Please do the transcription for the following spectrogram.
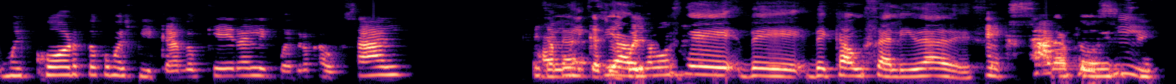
muy corto, como explicando qué era el encuentro causal. Esa publicación sí, hablamos de, de, de, causalidades. Exacto, sí.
